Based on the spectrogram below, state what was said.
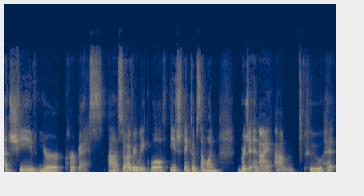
achieve your purpose? Uh, so every week we'll each think of someone, Bridget and I, um, who ha-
